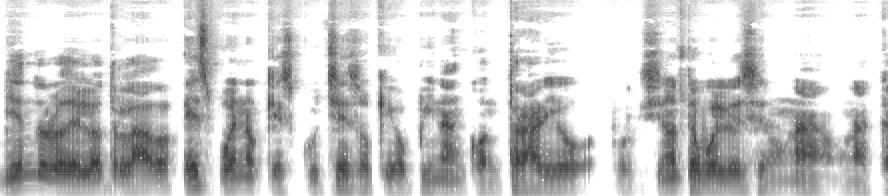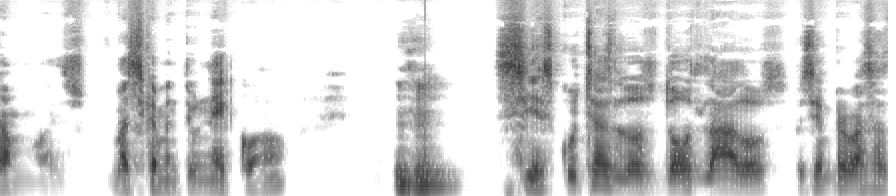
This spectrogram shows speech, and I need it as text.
viéndolo del otro lado, es bueno que escuches o que opinan contrario, porque si no te vuelves en una, una cama, es básicamente un eco, ¿no? Si escuchas los dos lados, pues siempre vas a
